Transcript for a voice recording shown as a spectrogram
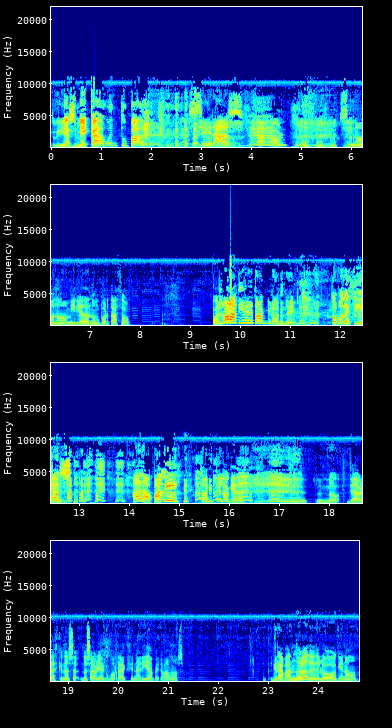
Tú dirías, me cago en tu padre. Serás, cabrón. Sí, no, no, me iría dando un portazo. Pues no la tiene tan grande. Como decías. ¡Hala, pa' ti! Ahí te lo quedas. No, ya la verdad es que no, no sabría cómo reaccionaría, pero vamos. Grabándolo, desde luego que no.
